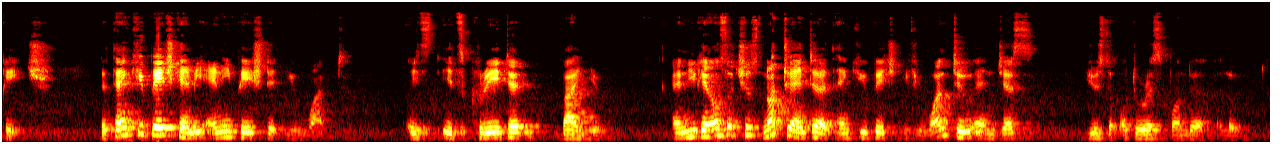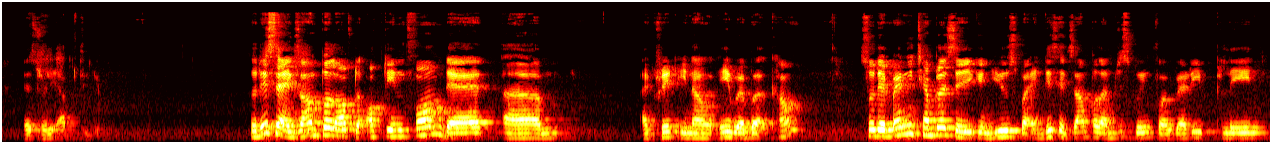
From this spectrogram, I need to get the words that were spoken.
page. The thank you page can be any page that you want. It's, it's created by you. And you can also choose not to enter a thank you page if you want to and just use the autoresponder alone. That's really up to you. So this is an example of the opt-in form that um, I create in our Aweber account. So there are many templates that you can use, but in this example, I'm just going for a very plain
